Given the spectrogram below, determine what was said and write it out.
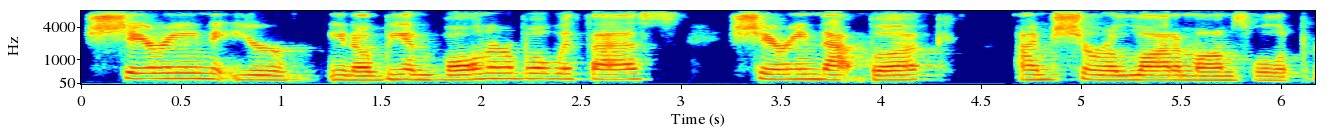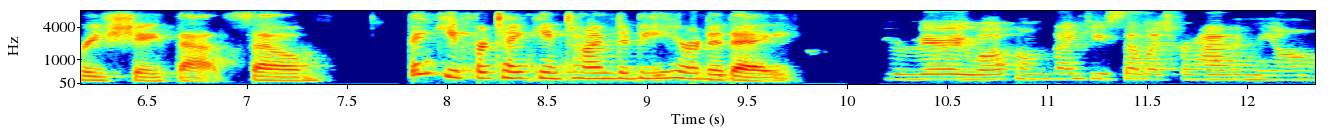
sharing your, you know, being vulnerable with us, sharing that book. I'm sure a lot of moms will appreciate that. So thank you for taking time to be here today. You're very welcome. Thank you so much for having me on.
